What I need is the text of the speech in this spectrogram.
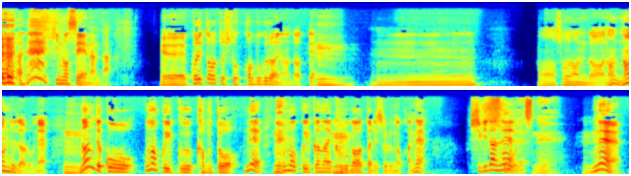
気のせいなんだ。えー、これとあと一株ぐらいなんだって。うんん。ああ、そうなんだ。なん、なんでだろうね。うんなんでこう、うまくいく株と、ね、ねうまくいかない株があったりするのかね。不思議だね。そうですねうんねえ。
